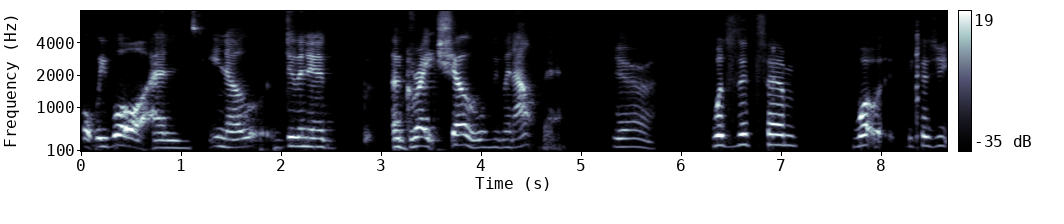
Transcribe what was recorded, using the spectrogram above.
what we wore, and you know, doing a a great show when we went out there. Yeah, was it um what because you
